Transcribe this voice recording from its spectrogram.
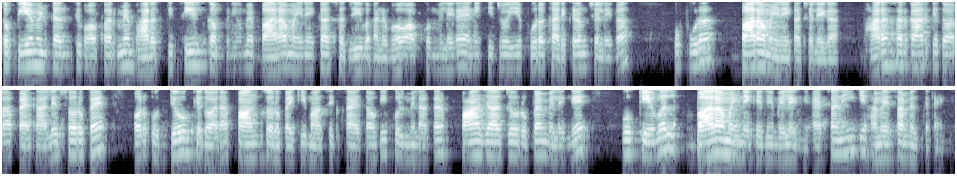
तो पीएम इंटर्नशिप ऑफ़र में भारत की शीर्ष कंपनियों में 12 महीने का सजीव अनुभव आपको मिलेगा, यानी कि जो ये पूरा कार्यक्रम चलेगा, वो पूरा 12 महीने का चलेगा। भारत सरकार के द्वारा पैंतालीस सौ रुपये और उद्योग के द्वारा पाँच सौ रुपये की मासिक सहायता होगी। कुल मिलाकर पाँच हज़ार जो रुपये मिलेंगे वो केवल बारह महीने के लिए मिलेंगे। ऐसा नहीं कि हमेशा मिलते रहेंगे।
